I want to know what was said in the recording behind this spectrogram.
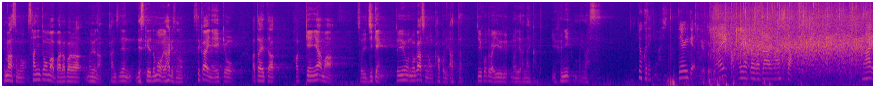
で、まあ、その3人ともまあバラバラのような感じなんですけれどもやはりその世界に影響を与えた発見や、まあ、そういう事件というのがその過去にあったということが言えるのではないかというふうに思います。よくできました。Very good ありがとうございます。はい。ありがとうございました。はい。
